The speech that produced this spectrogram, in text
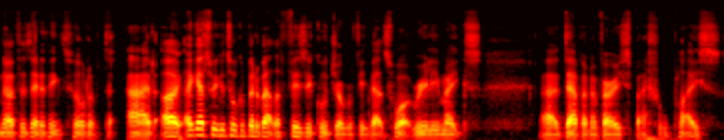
know if there's anything sort of to add. I, I guess we could talk a bit about the physical geography. That's what really makes uh, Devon a very special place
